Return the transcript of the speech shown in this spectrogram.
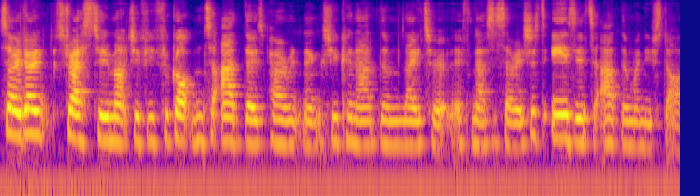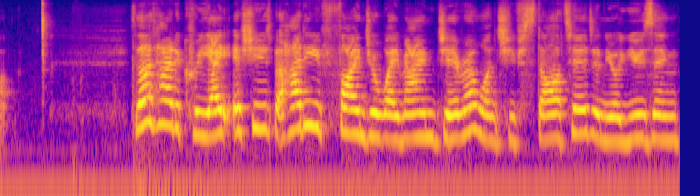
So don't stress too much if you've forgotten to add those parent links, you can add them later if necessary. It's just easier to add them when you start. So that's how to create issues, but how do you find your way around Jira once you've started and you're using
